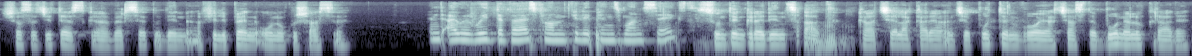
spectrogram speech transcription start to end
Și o să citesc uh, versetul din uh, Filipeni 1 cu 6. And I will read the verse from Philippians 1 6. Sunt încredințat că acela care a început în voi această bună lucrare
